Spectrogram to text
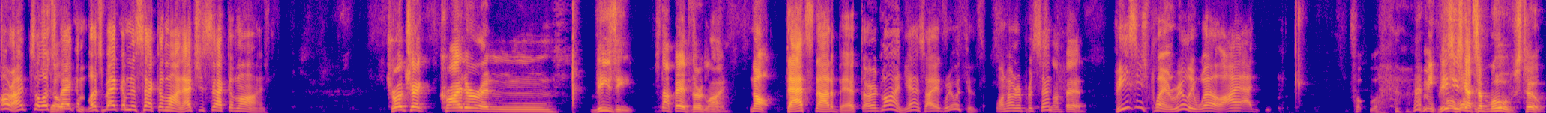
All right, so let's So- make him. Let's make him the second line. That's your second line. Trocheck, Kreider, and Vesey. It's not bad third line. No, that's not a bad third line. Yes, I agree with you, one hundred percent. Not bad. Vesey's playing really well. I, I, I mean, Vesey's got some moves too.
